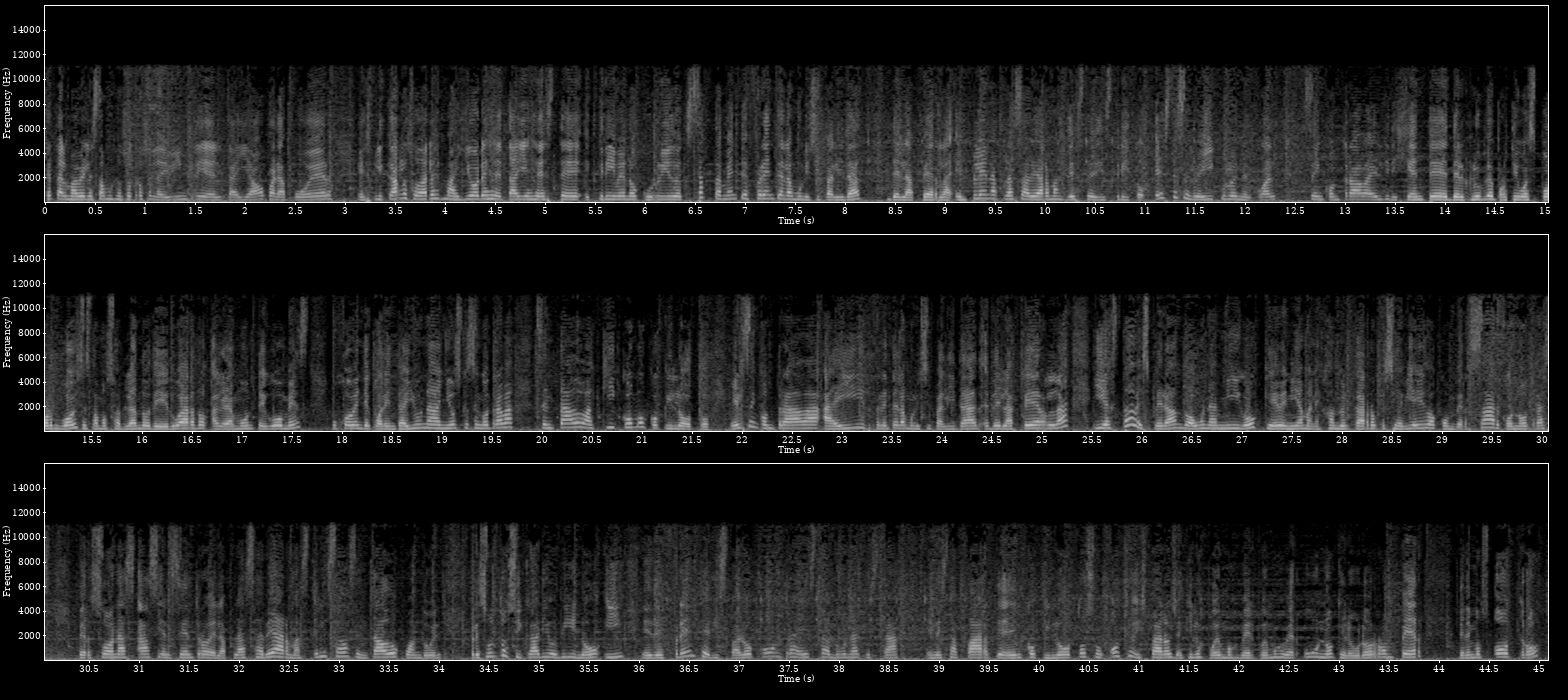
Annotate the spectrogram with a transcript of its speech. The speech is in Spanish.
¿Qué tal, Mabel? Estamos nosotros en la Divincri del Callao para poder explicarles o darles mayores detalles de este crimen ocurrido exactamente frente a la municipalidad de La Perla, en plena plaza de armas de este distrito. Este es el vehículo en el cual se encontraba el dirigente del Club Deportivo Sport Boys. Estamos hablando de Eduardo Agramonte Gómez, un joven de 41 años que se encontraba sentado aquí como copiloto. Él se encontraba ahí frente a la municipalidad de La Perla y estaba esperando a un amigo que venía manejando el carro que se había ido a conversar con otro personas hacia el centro de la Plaza de Armas. Él estaba sentado cuando el presunto sicario vino y eh, de frente disparó contra esta luna que está en esta parte del copiloto. Son ocho disparos y aquí los podemos ver. Podemos ver uno que logró romper. Tenemos otro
